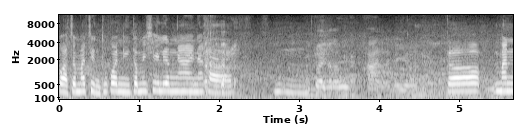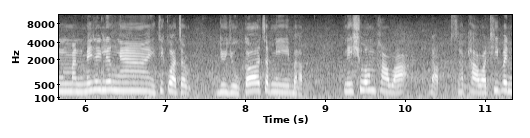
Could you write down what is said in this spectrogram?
กว่าจะมาถึงทุกวันนี้ก็ไม่ใช่เรื่องง่ายนะคะ อืมพี่เป้ยก็ต้องผ่านอะไรมาเยอะก็มันมันไม่ใช่เรื่องง่าย ที่กว่าจะอยู่ๆก็จะมีแบบ ในช่วงภาวะแบบสภาวะที่เป็น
